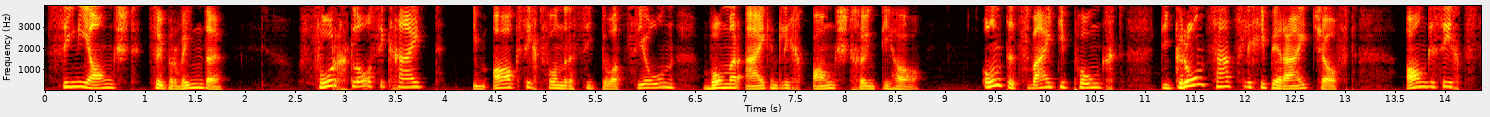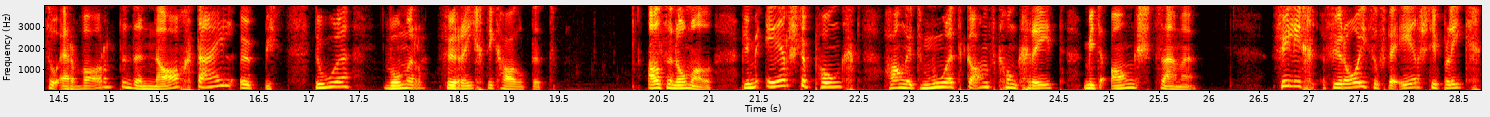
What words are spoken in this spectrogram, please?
seine Angst zu überwinden. Furchtlosigkeit im Angesicht von einer Situation, wo man eigentlich Angst könnte haben. Und der zweite Punkt, die grundsätzliche Bereitschaft, angesichts zu erwartenden Nachteil etwas zu tun, wo man für richtig haltet. Also nochmal, beim ersten Punkt hängt Mut ganz konkret mit Angst zusammen. Vielleicht für uns auf den ersten Blick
